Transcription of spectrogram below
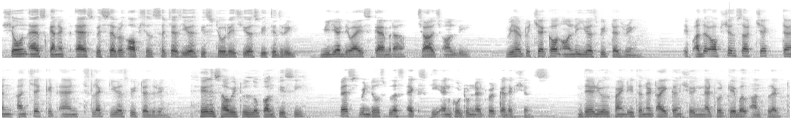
shown as connect as with several options such as USB storage, USB tethering, media device, camera, charge only. We have to check on only USB tethering. If other options are checked then uncheck it and select USB tethering. Here is how it will look on PC. Press Windows plus X key and go to network connections. There you will find Ethernet icon showing network cable unplugged.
